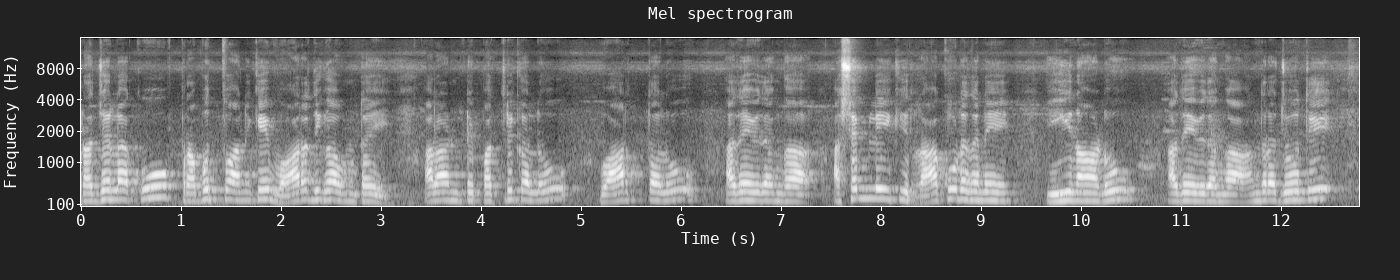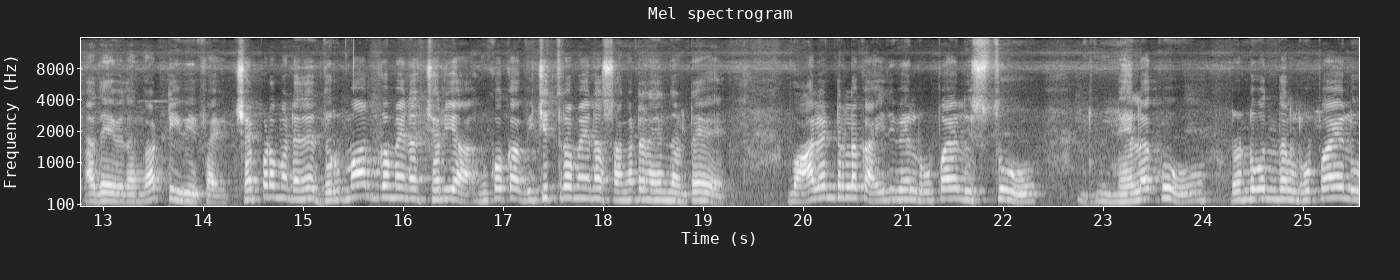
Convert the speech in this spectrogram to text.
ప్రజలకు ప్రభుత్వానికి వారధిగా ఉంటాయి. అలాంటి పత్రికలు వార్తలు అదేవిధంగా అసెంబ్లీకి రాకూడదని ఈనాడు అదేవిధంగా ఆంధ్రజ్యోతి అదేవిధంగా టీవీ ఫైవ్. చెప్పడం అనేది దుర్మార్గమైన చర్య. ఇంకొక విచిత్రమైన సంఘటన ఏంటంటే వాలంటీర్లకు ఐదు వేల రూపాయలు ఇస్తూ నెలకు రెండు వందల రూపాయలు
